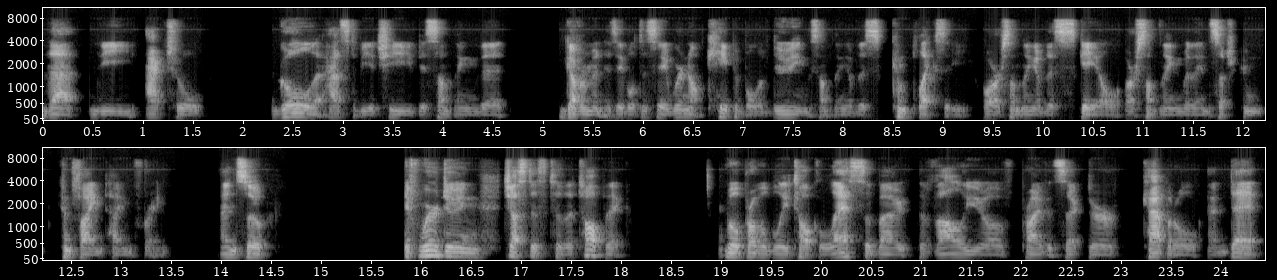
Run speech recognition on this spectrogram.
that the actual goal that has to be achieved is something that government is able to say we're not capable of doing something of this complexity or something of this scale or something within such a con- confined time frame and so if we're doing justice to the topic we'll probably talk less about the value of private sector capital and debt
